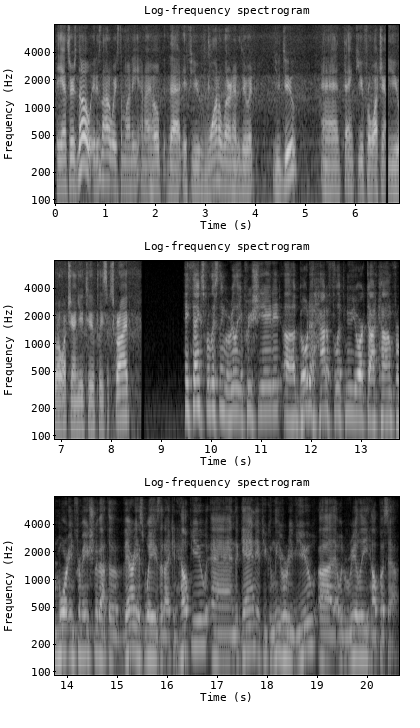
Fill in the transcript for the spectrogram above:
the answer is no, it is not a waste of money. And I hope that if you want to learn how to do it, you do. And thank you for watching. You are watching on YouTube. Please subscribe. Hey, thanks for listening. We really appreciate it. Uh, go to howtoflipnewyork.com for more information about the various ways that I can help you. And again, if you can leave a review, uh, that would really help us out.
